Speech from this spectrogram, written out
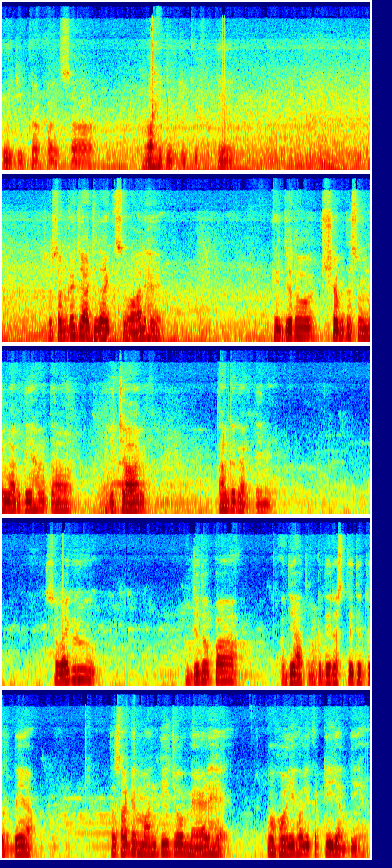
ਵਾਹਿਗੁਰੂ ਜੀ ਕਾ ਖਾਲਸਾ, ਵਾਹਿਗੁਰੂ ਜੀ ਕੀ ਫਤਿਹ। ਸੋ ਸੰਗਤ ਜੀ, ਅੱਜ ਦਾ ਇੱਕ ਸਵਾਲ ਹੈ ਕਿ ਜਦੋਂ ਸ਼ਬਦ ਸੁਣਨ ਲੱਗਦੇ ਹਾਂ ਤਾਂ ਵਿਚਾਰ ਤੰਗ ਕਰਦੇ ਨੇ। ਸੋ ਵਾਹਿਗੁਰੂ, ਜਦੋਂ ਆਪਾਂ ਅਧਿਆਤਮਿਕ ਦੇ ਰਸਤੇ ਤੇ ਤੁਰਦੇ ਹਾਂ, ਤਾਂ ਸਾਡੇ ਮਨ ਦੀ ਜੋ ਮੈਲ ਹੈ, ਉਹ ਹੌਲੀ-ਹੌਲੀ ਕੱਟੀ ਜਾਂਦੀ ਹੈ।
